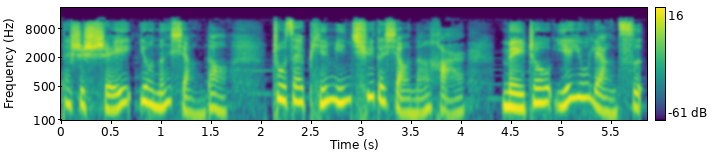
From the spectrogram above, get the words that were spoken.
但是，谁又能想到，住在贫民区的小男孩每周也有两次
